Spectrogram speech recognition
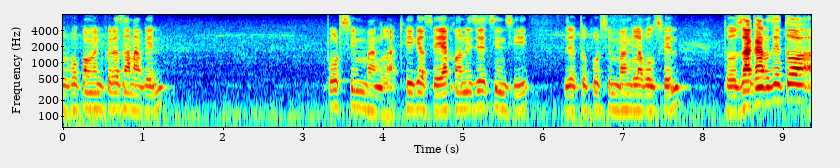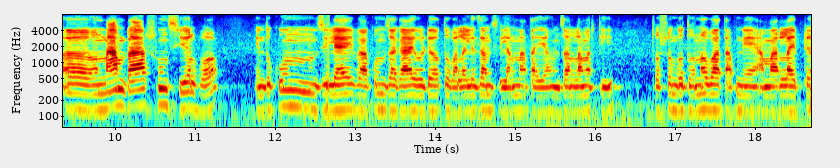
অল্প কমেন্ট করে জানাবেন। পশ্চিম বাংলা, ঠিক আছে? এখনই যে চিনছি যেহেতু পশ্চিম বাংলা বলছেন, তো জায়গার যেহেতু নামটা শুনছি অল্প, কিন্তু কোন জেলায় বা কোন জায়গায় ওইটা অত ভালো জানছিলাম না, তাই এখন জানলাম আর কি। তো অসংখ্য ধন্যবাদ আপনি আমার লাইভটা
